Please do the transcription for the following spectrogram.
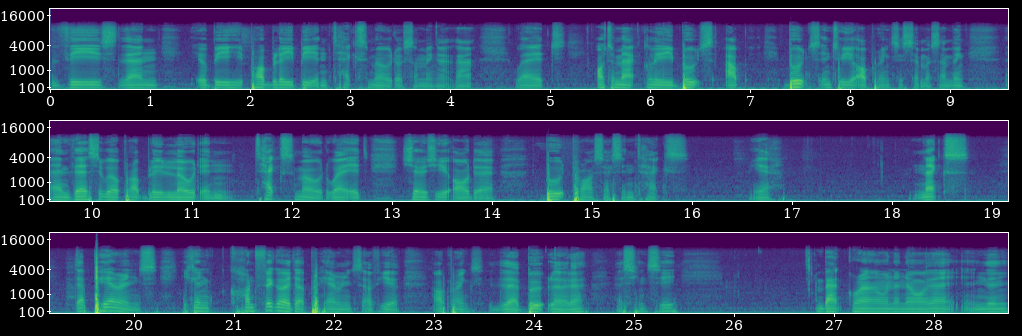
these then it'll be probably be in text mode or something like that where it automatically boots up boots into your operating system or something. And this will probably load in text mode where it shows you all the boot process in text yeah. Next. The appearance. You can configure the appearance of your operating the bootloader as you can see. Background and all that. And then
